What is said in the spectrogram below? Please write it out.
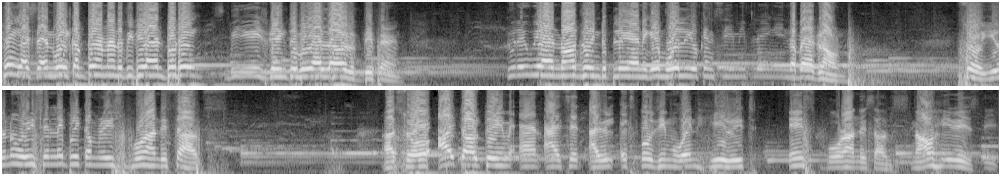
Hey guys and welcome to another video and today's video is going to be a lot different. Today we are not going to play any game, well you can see me playing in the background. So you know recently Pritom reached 400 subs. Uh, so I talked to him and I said I will expose him when he reaches 400 subs. Now he reached it.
